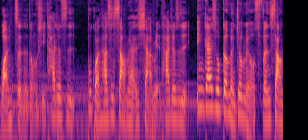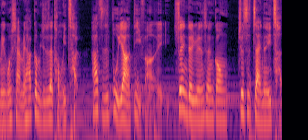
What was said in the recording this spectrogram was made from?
完整的东西，它就是不管它是上面还是下面，它就是应该说根本就没有分上面或下面，它根本就是在同一层，它只是不一样的地方而已。所以你的元神宫就是在那一层。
